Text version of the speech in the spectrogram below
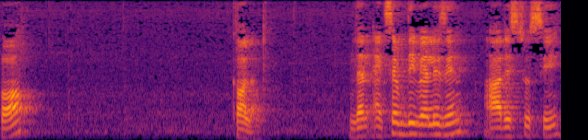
for column. Then accept the values in r is to c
